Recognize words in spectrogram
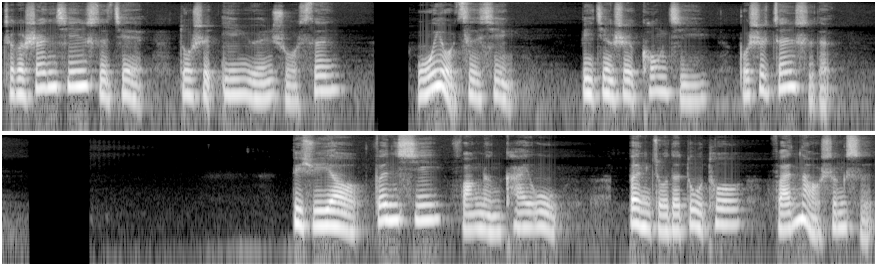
这个身心世界都是因缘所生，无有自性，毕竟是空寂，不是真实的。必须要分析，方能开悟，笨拙的度脱烦恼生死。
